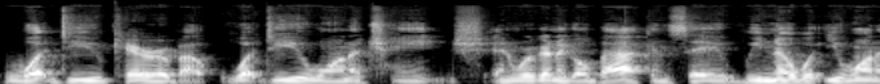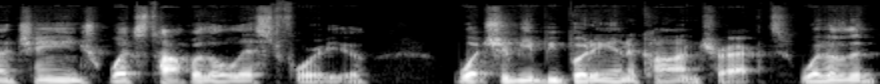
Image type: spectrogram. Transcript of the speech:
what do you care about? What do you want to change? And we're going to go back and say, we know what you want to change. What's top of the list for you? What should we be putting in a contract? What are the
